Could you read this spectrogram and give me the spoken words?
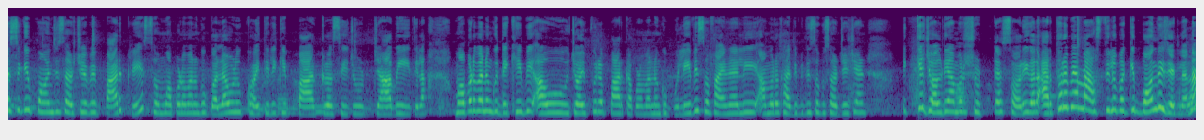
ଆସିକି ପହଞ୍ଚି ସାରିଛୁ ଏବେ ପାର୍କରେ ସୋ ମୁଁ ଆପଣମାନଙ୍କୁ ଗଲାବେଳକୁ କହିଥିଲି କି ପାର୍କର ସେ ଯେଉଁ ଯାହା ବି ହେଇଥିଲା ମୁଁ ଆପଣମାନଙ୍କୁ ଦେଖେଇବି ଆଉ ଜୟପୁର ପାର୍କ ଆପଣମାନଙ୍କୁ ବୁଲେଇବି ସୋ ଫାଇନାଲି ଆମର ଖାଦ୍ୟପିଧି ସବୁ ସରିଯାଇଛି ଆଣ୍ଡ ଟିକେ ଜଲ୍ଦି ଆମର ସୁଟ୍ଟା ସରିଗଲା ଆରଥର ବି ଆମେ ଆସିଥିଲୁ ବାକି ବନ୍ଦ ହେଇଯାଇଥିଲା ନା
